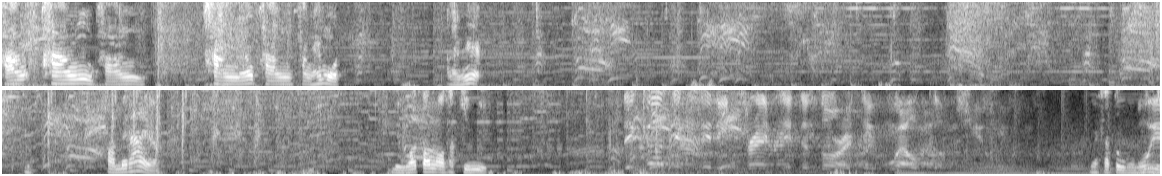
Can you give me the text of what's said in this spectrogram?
พังพังพัง พังแล้วพังพังให้หมด อะไรเนี่ยฟันไม่ได้เหรอ หรือว่าต้องลองสกิลอีก เนี่ยศัตรูมันไม่มี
